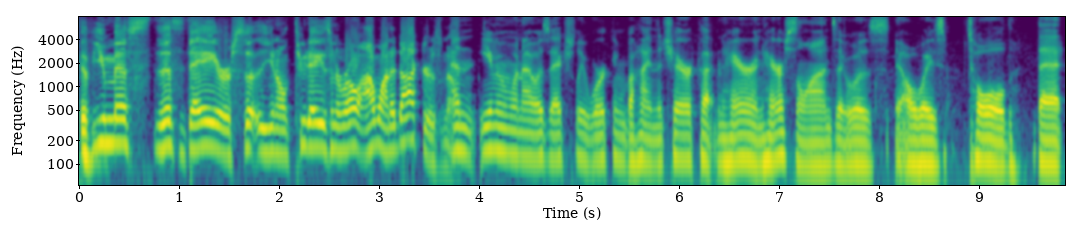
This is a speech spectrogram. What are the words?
If you miss this day or so, you know two days in a row, I want a doctor's note. And even when I was actually working behind the chair cutting hair in hair salons, it was always told that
